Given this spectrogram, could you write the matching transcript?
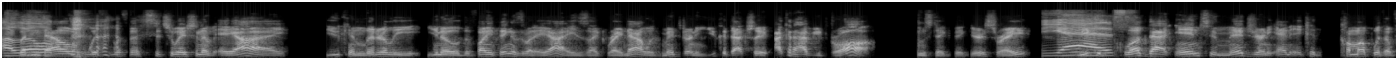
a but now with with the situation of AI, you can literally, you know, the funny thing is about AI is like right now with Midjourney, you could actually, I could have you draw some stick figures, right? Yes. You could plug that into Midjourney and it could come up with a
